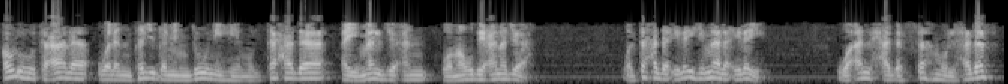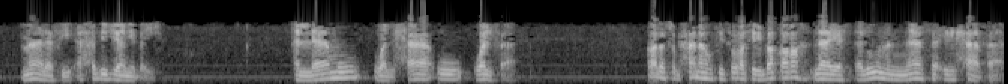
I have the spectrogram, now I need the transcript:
قوله تعالى ولن تجد من دونه ملتحدا أي ملجأ وموضع نجاة. والتحد إليه مال إليه وألحد السهم الهدف مال في أحد جانبيه. اللام والحاء والفاء. قال سبحانه في سورة البقرة لا يسألون الناس إلحافا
